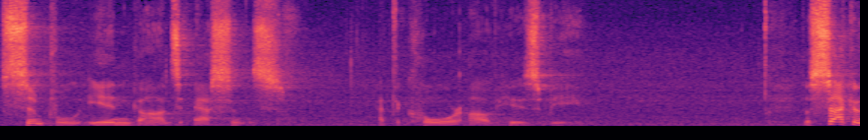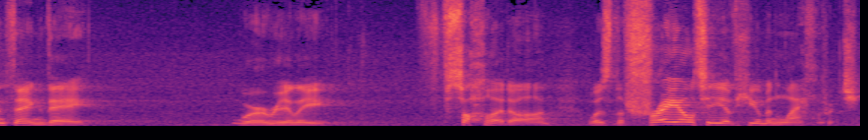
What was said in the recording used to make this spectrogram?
simple in God's essence, at the core of his being. The second thing they were really solid on was the frailty of human language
